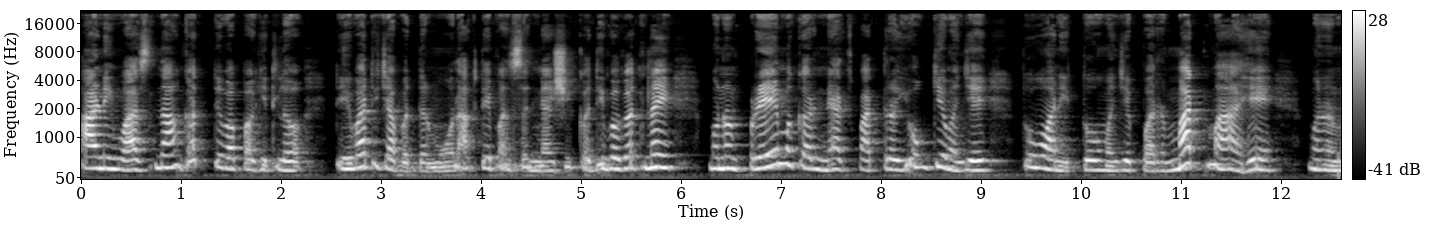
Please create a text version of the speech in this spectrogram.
आणि वासनागत तेव्हा बघितलं तेव्हा तिच्याबद्दल मोह लागते पण संन्याशी कधी बघत नाही. म्हणून प्रेम करण्यास पात्र योग्य म्हणजे तो आणि तो म्हणजे परमात्मा आहे. म्हणून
